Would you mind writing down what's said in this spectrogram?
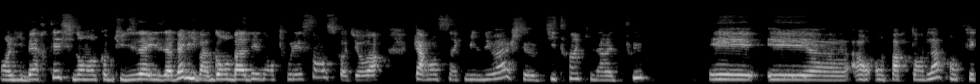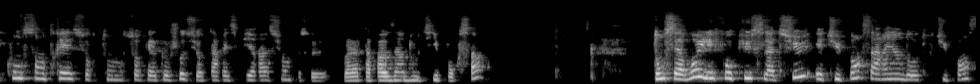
en liberté, sinon, comme tu disais Isabelle, il va gambader dans tous les sens. Quand tu vas voir 45 000 nuages, c'est le petit train qui n'arrête plus. Et, et euh, en partant de là, quand tu es concentré sur ton sur quelque chose, sur ta respiration, parce que voilà, t'as pas besoin d'outils pour ça, ton cerveau, il est focus là-dessus et tu penses à rien d'autre. Tu penses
